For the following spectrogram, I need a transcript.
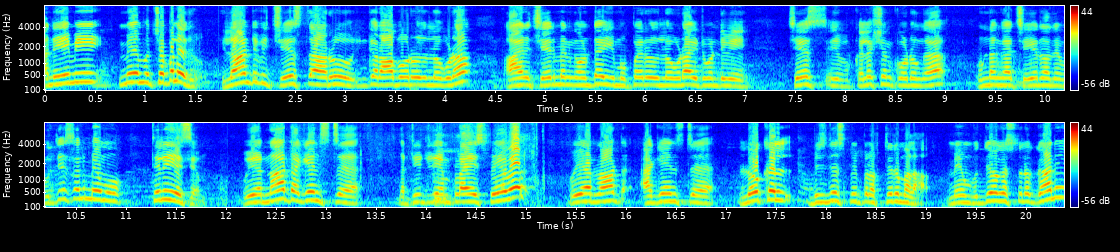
అనేమి మేము చెప్పలేదు. ఇలాంటివి చేస్తారు. ఇంకా రాబో రోజుల్లో కూడా ఆయన చైర్మన్గా ఉంటే ఈ ముప్పై రోజుల్లో కూడా ఇటువంటివి చేసి కలెక్షన్ కోడంగా ఉండంగా చేయరు అనే ఉద్దేశాన్ని మేము తెలియజేశాం. We are not against the TTD employees favour we are not against local business people of Tirumala మేము ఉద్యోగస్తులకు కానీ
